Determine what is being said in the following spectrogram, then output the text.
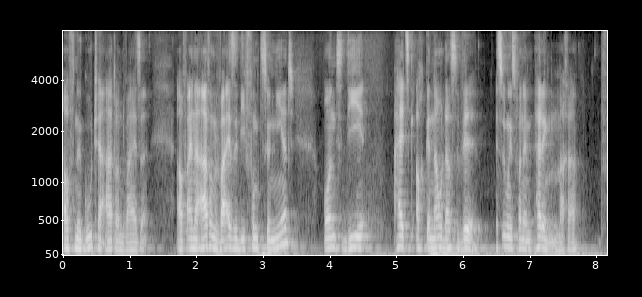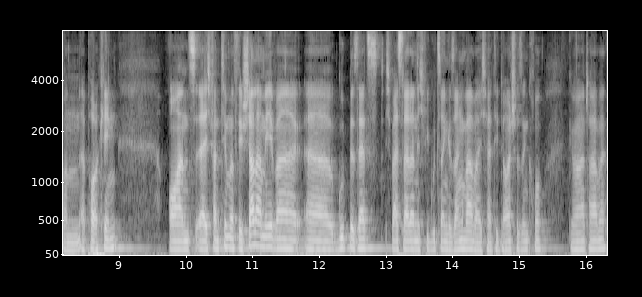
auf eine gute Art und Weise. Auf eine Art und Weise, die funktioniert und die halt auch genau das will. Ist übrigens von dem Paddington-Macher, von äh, Paul King. Und äh, ich fand Timothy Chalamet war äh, gut besetzt. Ich weiß leider nicht, wie gut sein Gesang war, weil ich halt die deutsche Synchro gehört habe.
